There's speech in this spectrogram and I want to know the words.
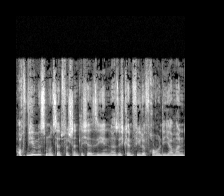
Auch wir müssen uns selbstverständlicher sehen. Also ich kenne viele Frauen, die jammern,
